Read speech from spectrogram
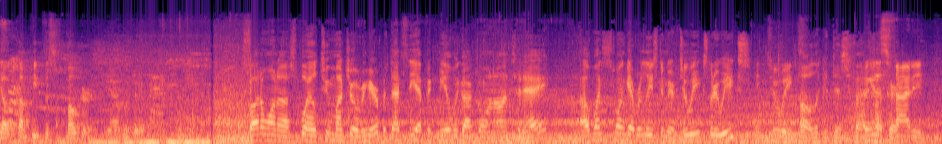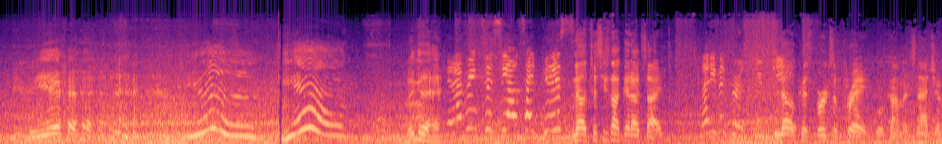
Yo, come peep the smoker. Yeah, look at him. So I don't want to spoil too much over here, but that's the epic meal we got going on today. Uh, when's this one get released, Amir? Two weeks? Three weeks? In two weeks. Oh, look at this fat Look at this fatty. Yeah. Yeah. Yeah. Look at that. Can I bring Sissy outside piss? No, Tussie's not good outside. Not even for to pee? No, because birds of prey will come and snatch him.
